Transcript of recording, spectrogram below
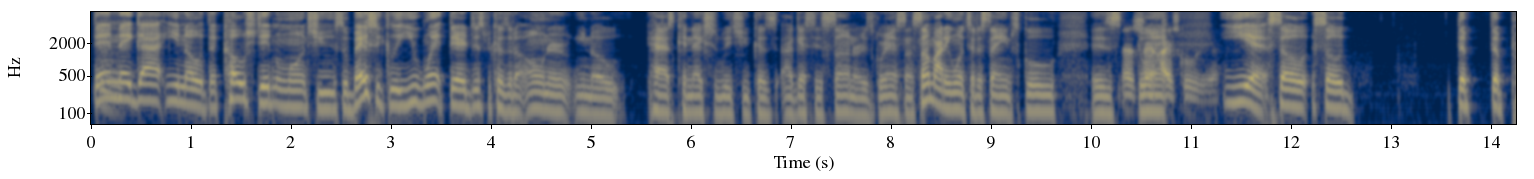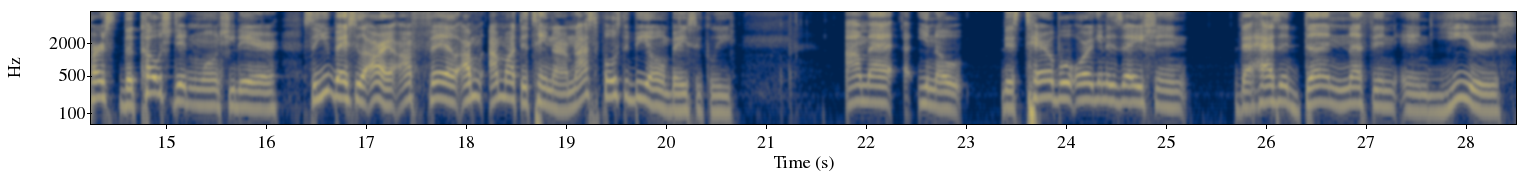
Then they got, you know, the coach didn't want you. So basically you went there just because of the owner, you know, has connections with you because I guess his son or his grandson, somebody went to the same school that's in high school. Yeah, Yeah, so so the the person the coach didn't want you there. So you basically all right, I fail. I'm I'm at the team that I'm not supposed to be on basically. I'm at you know this terrible organization that hasn't done nothing in years.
